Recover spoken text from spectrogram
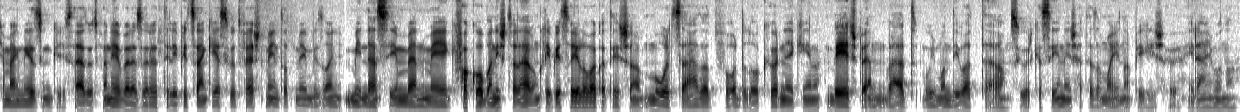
ha megnézzünk egy 150 évvel ezelőtti Lipicán készült festményt, ott még bizony minden színben, még fakóban is találunk lipicai lovakat, és a múlt század forduló környékén Bécsben vált úgymond divattá a szürke szín, és hát ez a mai napig is ő irányvonal.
